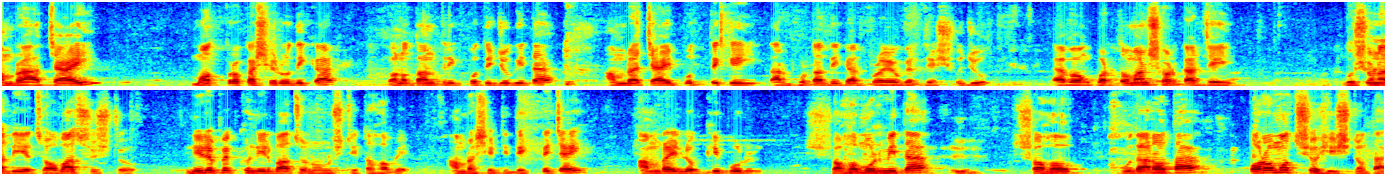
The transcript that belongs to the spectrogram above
আমরা চাই মত প্রকাশের অধিকার, গণতান্ত্রিক প্রতিযোগিতা, আমরা চাই প্রত্যেকেই তার ভোটাধিকার প্রয়োগের যে সুযোগ এবং বর্তমান সরকার যেই ঘোষণা দিয়েছে অবাধ সুষ্ঠু নিরপেক্ষ নির্বাচন অনুষ্ঠিত হবে। আমরা সেটি দেখতে চাই। আমরা এই লক্ষ্মীপুর সহমর্মিতা, সহ উদারতা পরমত সহিষ্ণুতা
